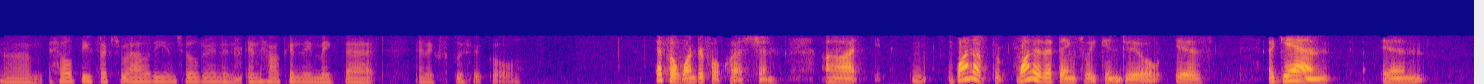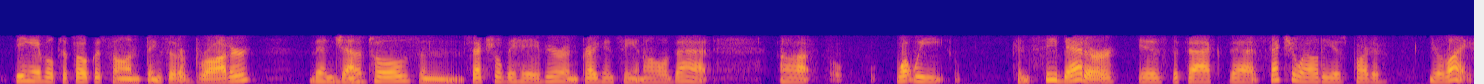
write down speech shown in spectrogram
um, healthy sexuality in children, and, and how can they make that an explicit goal? That's a wonderful question. Uh, one of the, one of the things we can do is, again, in being able to focus on things that are broader than mm-hmm. genitals and sexual behavior and pregnancy and all of that, uh, what we can see better is the fact that sexuality is part of your life.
